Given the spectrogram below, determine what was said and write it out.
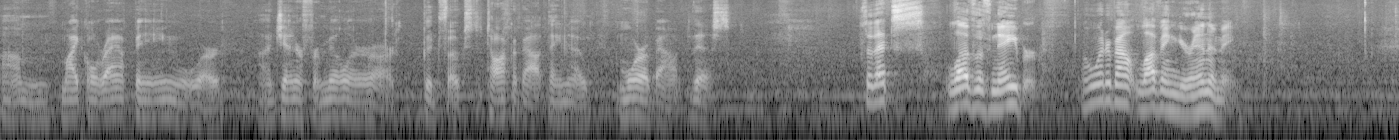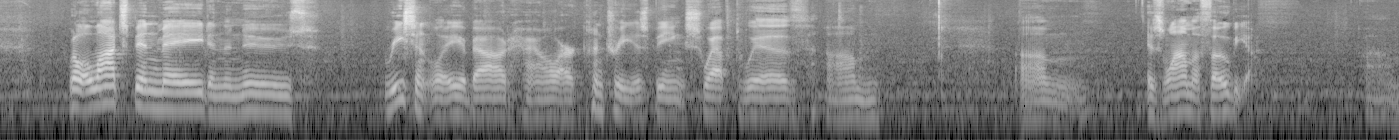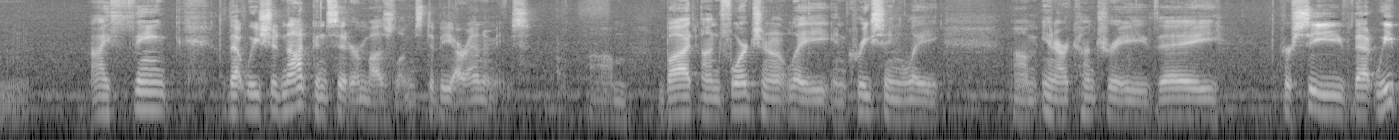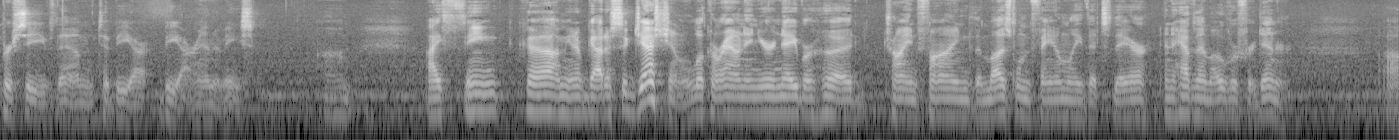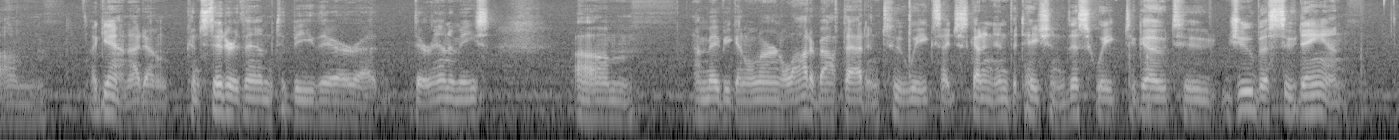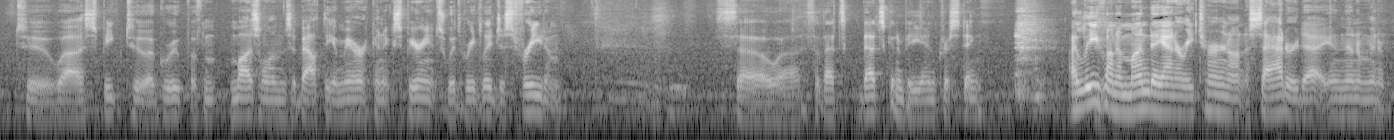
Um, Michael Rapping or uh, Jennifer Miller are good folks to talk about. They know more about this. So that's love of neighbor. Well, what about loving your enemy? Well, a lot's been made in the news recently about how our country is being swept with um, um, Islamophobia. I think that we should not consider Muslims to be our enemies. Um, but unfortunately, increasingly um, in our country, they perceive that we perceive them to be our, be our enemies. Um, I think, uh, I mean, I've got a suggestion. Look around in your neighborhood, try and find the Muslim family that's there, and have them over for dinner. Um, again, I don't consider them to be their, uh, their enemies. Um, I'm maybe going to learn a lot about that in two weeks. I just got an invitation this week to go to Juba, Sudan, to uh, speak to a group of Muslims about the American experience with religious freedom. So, uh, so that's that's going to be interesting. I leave on a Monday and I return on a Saturday, and then I'm going to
